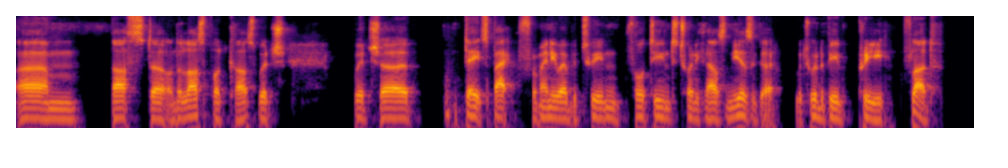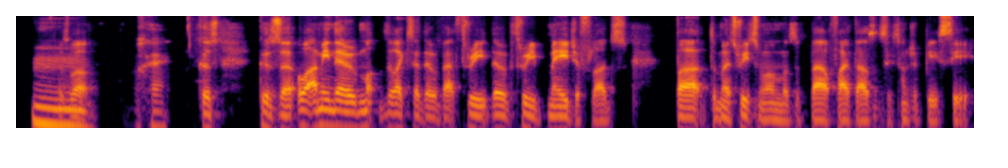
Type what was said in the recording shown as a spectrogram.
um, last uh, on the last podcast, which which uh, dates back from anywhere between fourteen to twenty thousand years ago, which would have been pre-flood as mm, well. Okay. because because uh, well i mean there were like i said there were about three there were three major floods but the most recent one was about 5600 bc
